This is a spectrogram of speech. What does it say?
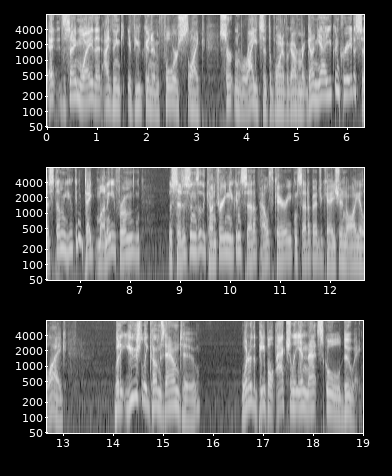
It's the same way that I think if you can enforce like certain rights at the point of a government gun, yeah, you can create a system. You can take money from the citizens of the country and you can set up health care, you can set up education, all you like. But it usually comes down to what are the people actually in that school doing?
